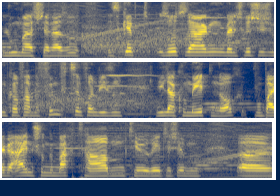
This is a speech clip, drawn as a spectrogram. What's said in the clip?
Luma-Sterne. Also es gibt sozusagen, wenn ich richtig im Kopf habe, 15 von diesen lila Kometen noch, wobei wir einen schon gemacht haben, theoretisch im äh,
